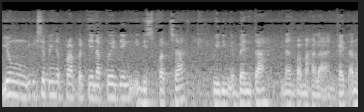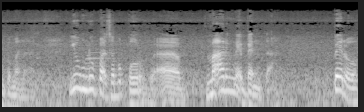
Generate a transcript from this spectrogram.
Yung ibig sabihin na property na pwedeng i-dispatch sa, pwedeng ibenta ng pamahalaan, kahit anong pamahalaan. Yung lupa sa Bukor, ah, maaring may benta. Pero,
